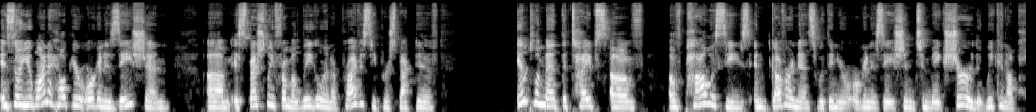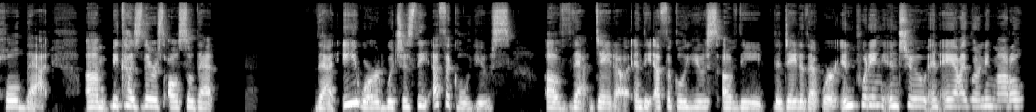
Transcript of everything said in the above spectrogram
And so you want to help your organization, um, especially from a legal and a privacy perspective, implement the types of of policies and governance within your organization to make sure that we can uphold that. Um, because there's also that that e word which is the ethical use of that data and the ethical use of the the data that we're inputting into an ai learning model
